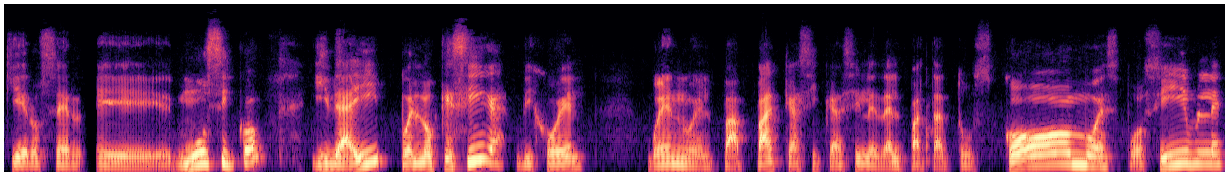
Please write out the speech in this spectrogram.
quiero ser eh, músico, y de ahí, pues lo que siga, dijo él. Bueno, el papá casi casi le da el patatús. ¿Cómo es posible?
